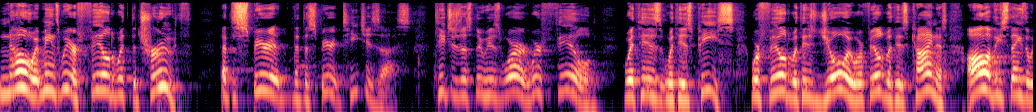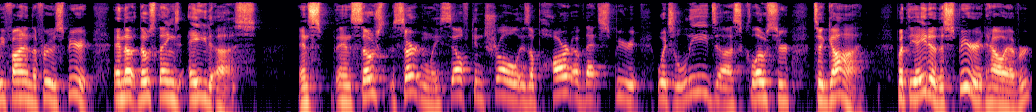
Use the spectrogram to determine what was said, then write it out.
No, it means we are filled with the truth that the Spirit that the Spirit teaches us, teaches us through His Word. We're filled with his with his peace we're filled with his joy we're filled with his kindness all of these things that we find in the fruit of the spirit and th- those things aid us and, and so certainly self-control is a part of that spirit which leads us closer to god but the aid of the Spirit, however,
